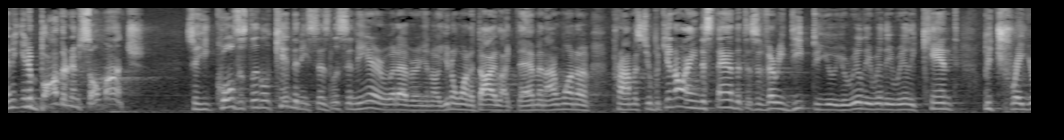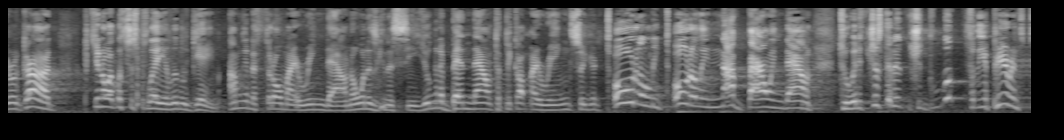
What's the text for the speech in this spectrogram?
and it, it bothered him so much. So he calls this little kid and he says, Listen here, whatever, you know, you don't want to die like them, and I want to promise you, but you know, I understand that this is very deep to you. You really, really, really can't betray your God. But you know what? Let's just play a little game. I'm going to throw my ring down. No one is going to see. You're going to bend down to pick up my ring, so you're totally, totally not bowing down to it. It's just that it should look for the appearance,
